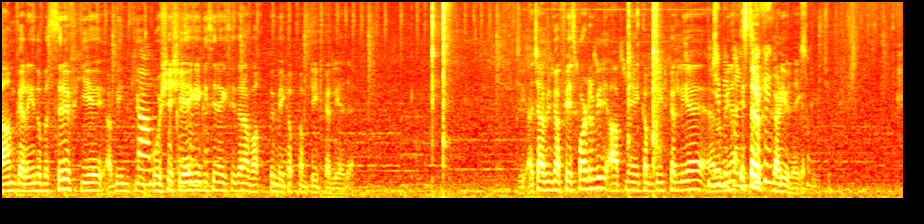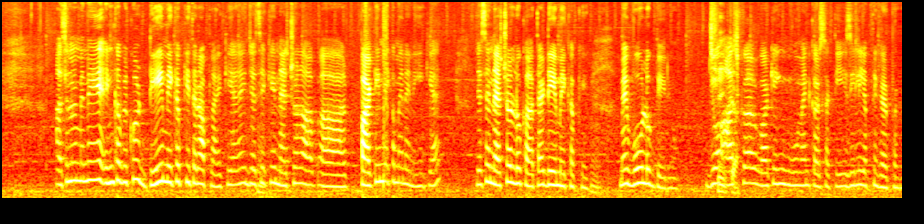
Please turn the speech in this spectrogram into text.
काम कर रही हैं तो बस सिर्फ़ ये अभी इनकी कोशिश ये है कि किसी न किसी तरह वक्त पे मेकअप कंप्लीट कर लिया जाए। जी अच्छा अब इनका फेस पाउडर भी आपने कंप्लीट कर लिया है जी, इस तरफ़ खड़ी हो जाएगा जी। असल में मैंने इनका बिल्कुल डे मेकअप की तरह अप्लाई किया है जैसे कि नेचुरल पार्टी मेकअप मैंने नहीं किया है जैसे नेचुरल लुक आता है डे मेकअप की मैं वो लुक दे रही हूँ जो। आजकल वर्किंग वूमेन कर सकती है इजीली अपने घर पर।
